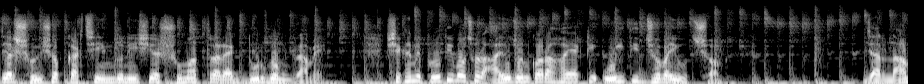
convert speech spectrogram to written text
যার শৈশব কাটছে ইন্দোনেশিয়ার সুমাত্রার এক দুর্গম গ্রামে। সেখানে প্রতি বছর আয়োজন করা হয় একটি ঐতিহ্যবাহী উৎসব। যার নাম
